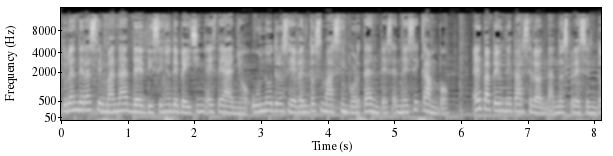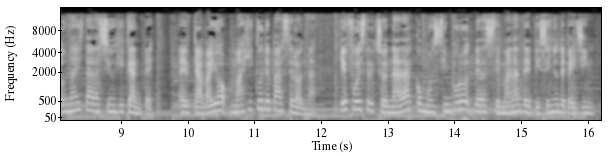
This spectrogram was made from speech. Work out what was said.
Durante la Semana de Diseño de Beijing este año, uno de los eventos más importantes en ese campo, el Papel de Barcelona nos presentó una instalación gigante, el Caballo Mágico de Barcelona, que fue seleccionada como un símbolo de la Semana de Diseño de Beijing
